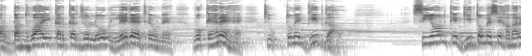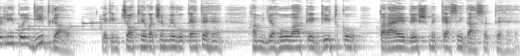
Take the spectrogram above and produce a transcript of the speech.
और बंधुआई कर कर जो लोग ले गए थे उन्हें, वो कह रहे हैं कि, तुम एक गीत गाओ। सियोन के गीतों में से हमारे लिए कोई गीत गाओ। लेकिन चौथे वचन में वो कहते हैं, हम यहोवा के गीत को पराए देश में कैसे गा सकते हैं?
